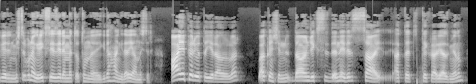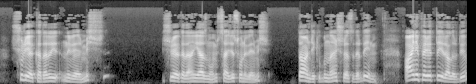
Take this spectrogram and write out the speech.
verilmiştir. Buna göre X, Y, Z element atomlarıyla ilgili hangileri yanlıştır? Aynı periyotta yer alırlar. Bakın şimdi daha öncekisi de nedir? Say hatta tekrar yazmayalım. Şuraya kadarını vermiş. Şuraya kadarını yazmamış. Sadece sonu vermiş. Daha önceki bunların şurasıdır değil mi? Aynı periyotta yer alır diyor.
